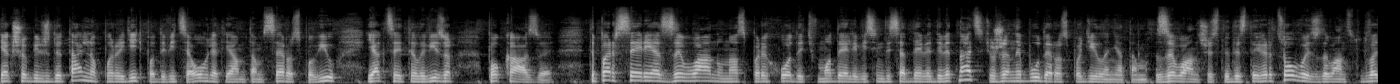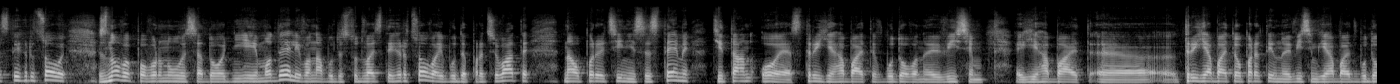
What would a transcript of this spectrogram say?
Якщо більш детально, перейдіть, подивіться огляд, я вам там все розповів, як цей телевізор показує. Тепер серія The One у нас переходить в моделі 8919. Уже не буде розподілення там The One 60 Гц, The One 120 Гц. Знову повернулися до однієї моделі. Вона буде 120 Гц і буде працювати на операційній системі Titan OS. 3 ГБ вбудованої 8 ГБ, 3 ГБ оперативної, 8 ГБ вбудованої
